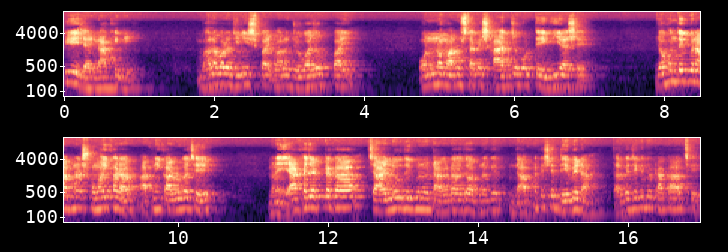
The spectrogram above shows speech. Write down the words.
পেয়ে যায় লাকিলি ভালো ভালো জিনিস পায় ভালো যোগাযোগ পায় অন্য মানুষ তাকে সাহায্য করতে এগিয়ে আসে। যখন দেখবেন আপনার সময় খারাপ, আপনি কারোর কাছে মানে এক হাজার টাকা চাইলেও দেখবেন ওই টাকাটা হয়তো আপনাকে আপনাকে সে দেবে না, তার কাছে কিন্তু টাকা আছে।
